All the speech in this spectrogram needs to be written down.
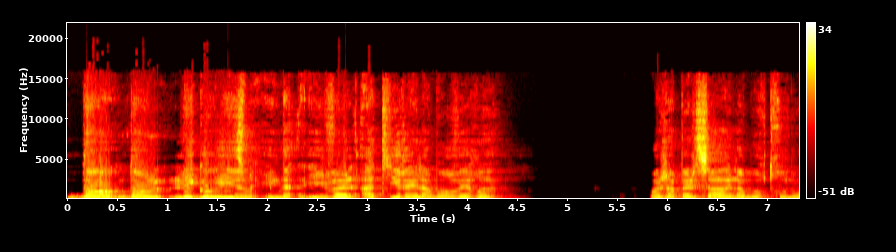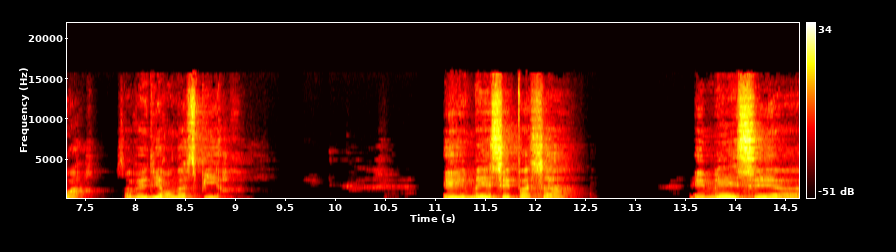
dans, l'égoïsme, ils, ils veulent attirer l'amour vers eux. Moi, j'appelle ça l'amour trou noir. Ça veut dire on aspire. Et aimer, c'est pas ça. Aimer, c'est euh,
